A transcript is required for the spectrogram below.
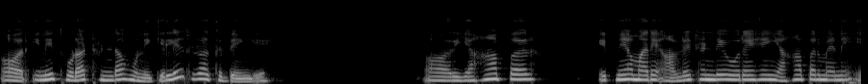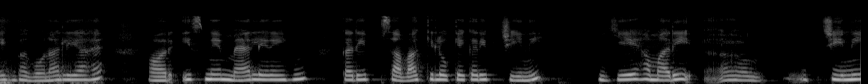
और इन्हें थोड़ा ठंडा होने के लिए रख देंगे। और यहाँ पर इतने हमारे आंवले ठंडे हो रहे हैं। यहाँ पर मैंने एक भगोना लिया है और इसमें मैं ले रही हूँ करीब सवा किलो के करीब चीनी। ये हमारी चीनी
